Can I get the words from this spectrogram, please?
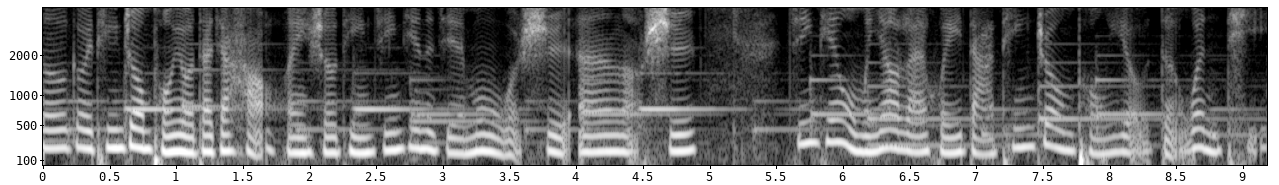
Hello，各位听众朋友，大家好，欢迎收听今天的节目，我是安安老师。今天我们要来回答听众朋友的问题。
